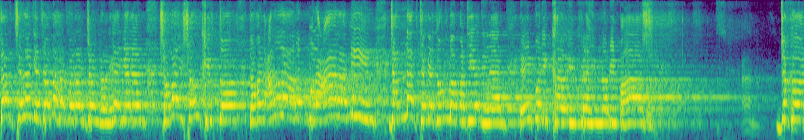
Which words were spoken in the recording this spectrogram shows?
তার ছেলেকে জবাহ করার জন্য নিয়ে গেলেন, সবাই সংক্ষিপ্ত, তখন আল্লাহ রাব্বুল আলামিন জান্নাত থেকে দুম্বা পাঠিয়ে দিলেন। এই পরীক্ষায় ইব্রাহিম নবী পাস যখন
